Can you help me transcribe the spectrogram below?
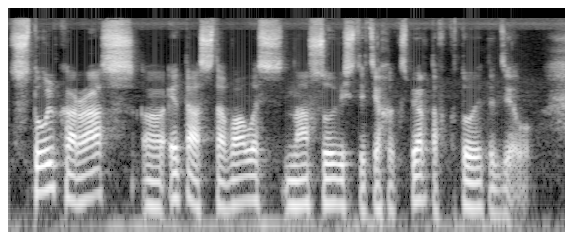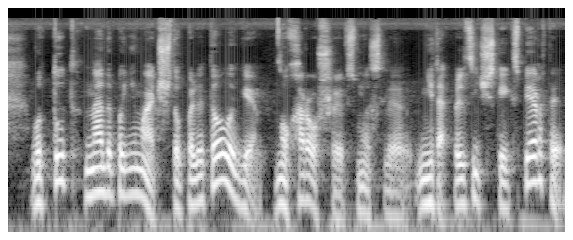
столько раз э, это оставалось на совести тех экспертов, кто это делал. Вот тут надо понимать, что политологи, ну хорошие в смысле, не так, политические эксперты,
